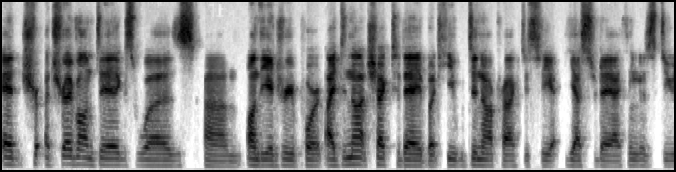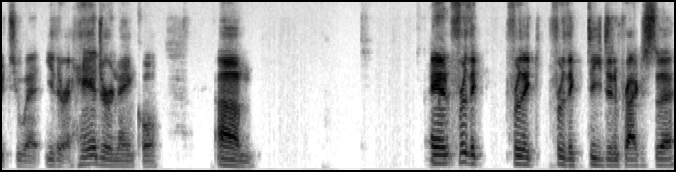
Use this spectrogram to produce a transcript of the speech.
Ed Trevon Diggs was um, on the injury report. I did not check today, but he did not practice yesterday. I think it was due to a, either a hand or an ankle. Um, and for the for the for the he didn't practice today.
